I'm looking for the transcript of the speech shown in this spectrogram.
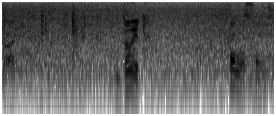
Да. Дует. Да не солнце.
